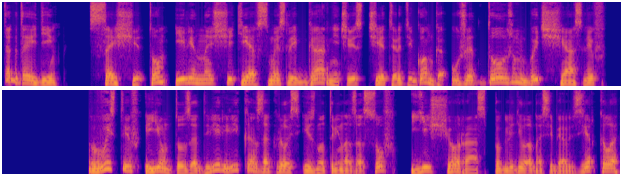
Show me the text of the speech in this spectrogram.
Тогда иди. Со щитом или на щите, в смысле Гарни через четверть гонга уже должен быть счастлив. Выставив Юнту за дверь, Вика закрылась изнутри на засов, еще раз поглядела на себя в зеркало,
